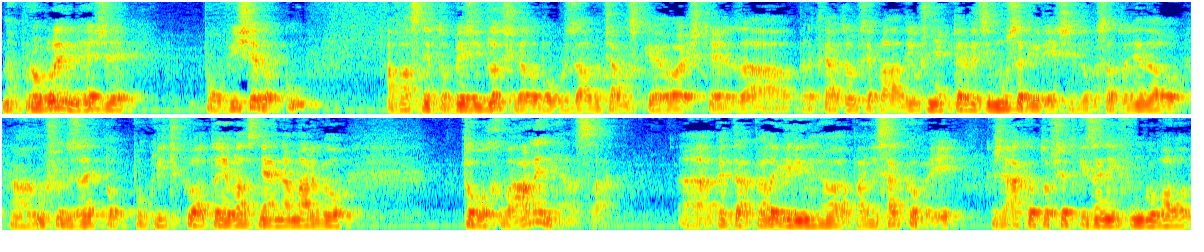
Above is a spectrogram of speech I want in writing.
No problém je, že po vyše roku a vlastne to beží dlhšie, lebo už za Lučanského ešte za predchádzajúce vlády už niektoré veci museli riešiť, lebo sa to nedalo Aha. už udržať po, po kličku a to je vlastne aj na Margo toho chválenia sa Petra Pellegriniho a pani Sakovej, že ako to všetky za nich fungovalo.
